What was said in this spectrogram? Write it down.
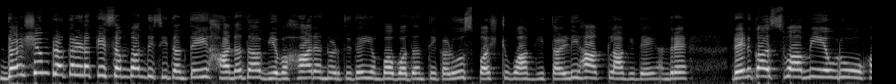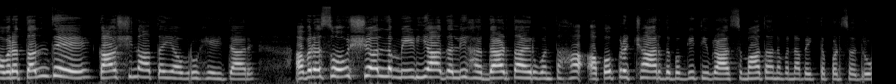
ದರ್ಶನ್ ಪ್ರಕರಣಕ್ಕೆ ಸಂಬಂಧಿಸಿದಂತೆ ಹಣದ ವ್ಯವಹಾರ ನಡೆದಿದೆ ಎಂಬ ವದಂತಿಗಳು ಸ್ಪಷ್ಟವಾಗಿ ತಳ್ಳಿ ಹಾಕಲಾಗಿದೆ. ಅಂದ್ರೆ ರೇಣುಕಾಸ್ವಾಮಿ ಅವರು, ಅವರ ತಂದೆ ಕಾಶಿನಾಥಯ್ಯ ಅವರು ಹೇಳಿದ್ದಾರೆ. ಅವರ ಸೋಷಿಯಲ್ ಮೀಡಿಯಾದಲ್ಲಿ ಹರಿದಾಡ್ತಾ ಇರುವಂತಹ ಅಪಪ್ರಚಾರದ ಬಗ್ಗೆ ತೀವ್ರ ಅಸಮಾಧಾನವನ್ನ ವ್ಯಕ್ತಪಡಿಸಿದ್ರು.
